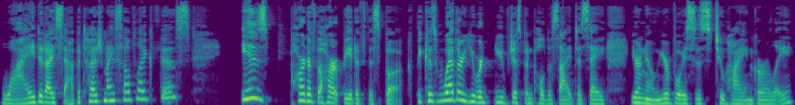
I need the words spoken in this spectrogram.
why did I sabotage myself like this? Is part of the heartbeat of this book because whether you were you've just been pulled aside to say you know your voice is too high and girly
